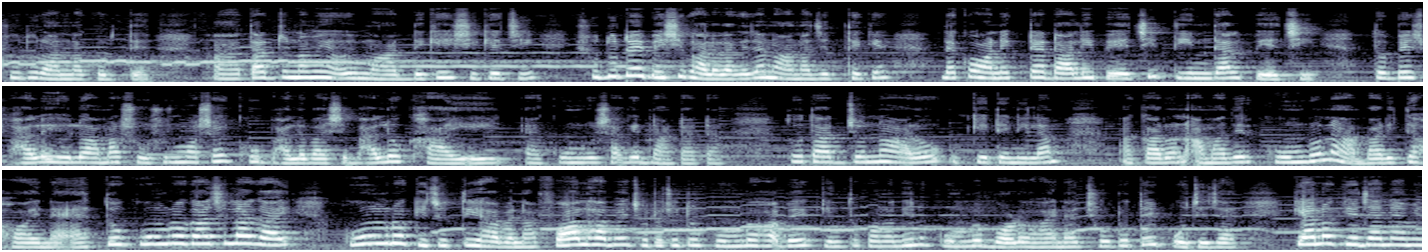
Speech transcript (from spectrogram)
শুধু রান্না করতে। তার জন্য আমি ওই মার দেখেই শিখেছি। শুধুটাই বেশি ভালো লাগে জানো আনাজের থেকে। দেখো অনেকটা ডালই পেয়েছি, তিন ডাল পেয়েছি। তো বেশ ভালোই হলো আমার শ্বশুরমশাই খুব ভালোবাসে, ভালো খায় এই কুমড়ো শাকের ডাঁটাটা। তো তার জন্য আরও কেটে নিলাম। কারণ আমাদের কুমড়ো না বাড়িতে হয় না। এত কুমড়ো গাছ লাগায় কুমড়ো কিছুতেই হবে না। ফল হবে, ছোট ছোট কুমড়ো হবে, কিন্তু কোনোদিন কুমড়ো বড় হয় না, ছোটোতেই পচে যায়। কেন কে জানে আমি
